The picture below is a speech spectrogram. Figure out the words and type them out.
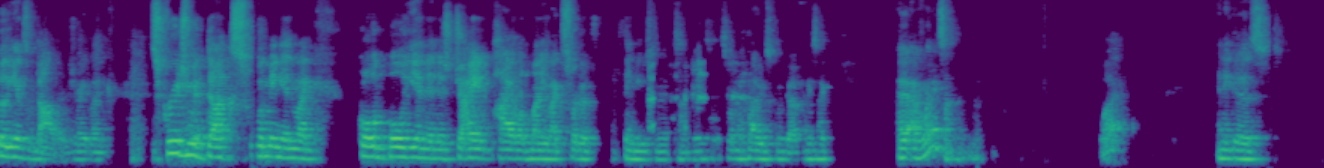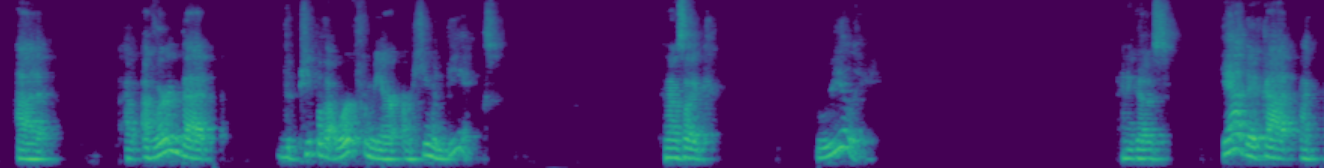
billions of dollars, right? Like Scrooge McDuck swimming in like gold bullion in his giant pile of money, like sort of thing he was going to tell me. That's what I thought he was going to go. And he's like, I, have learned something. Like, what? And he goes, uh, I've learned that the people that work for me are, are human beings. And I was like, really? And he goes, yeah, they've got like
